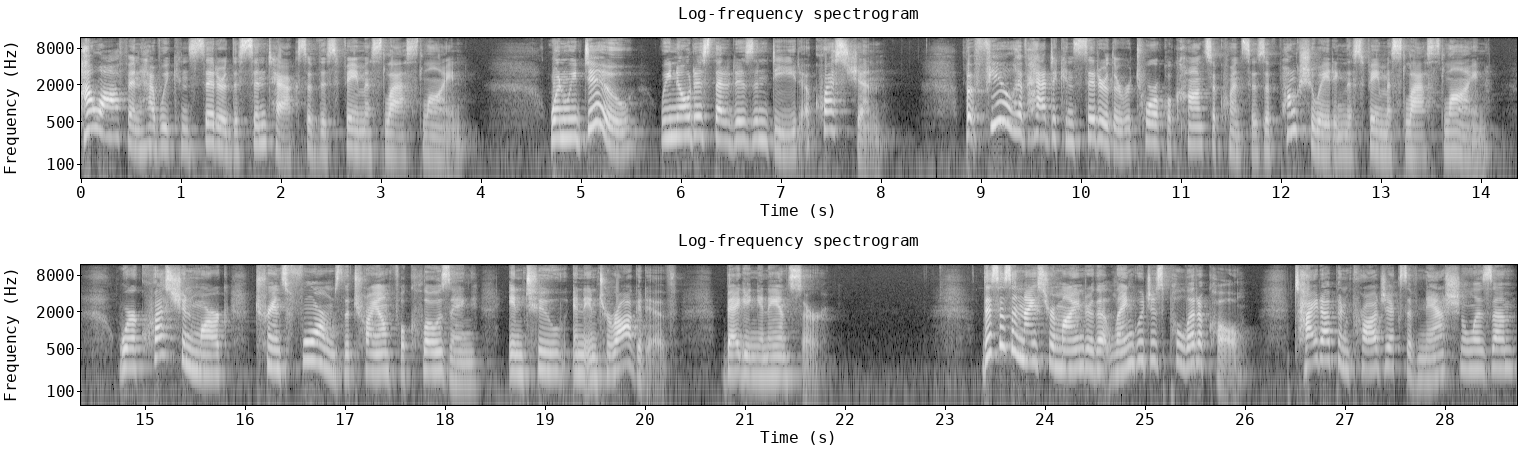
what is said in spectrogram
How often have we considered the syntax of this famous last line? When we do, we notice that it is indeed a question. But few have had to consider the rhetorical consequences of punctuating this famous last line, where a question mark transforms the triumphal closing into an interrogative, begging an answer. This is a nice reminder that language is political, tied up in projects of nationalism,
